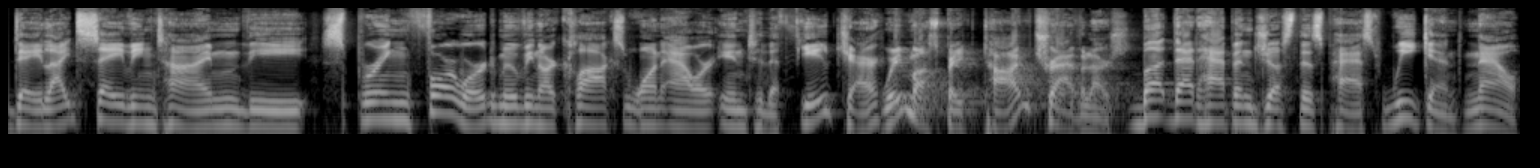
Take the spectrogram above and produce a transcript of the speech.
daylight saving time, the spring forward, moving our clocks one hour into the future. We must be time travelers. But that happened just this past weekend. Now,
